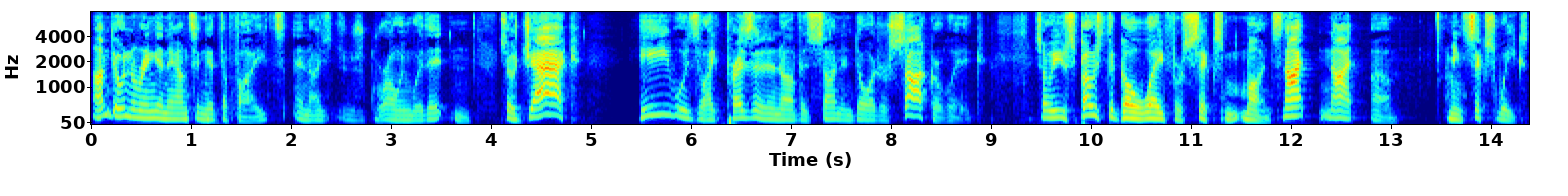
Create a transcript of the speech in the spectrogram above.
I'm doing the ring announcing at the fights, and I was growing with it. And so Jack, he was like president of his son and daughter's soccer league. So he was supposed to go away for six months, not not, um, I mean six weeks,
